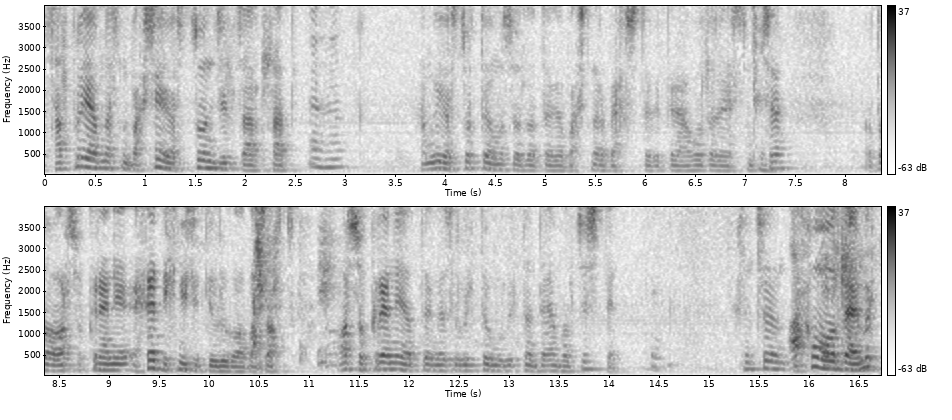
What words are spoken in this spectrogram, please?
салбарын яамнаас нь багшийн ёс зүйн жил зарлаад хамгийн ёс зүйтэй хүмүүс бол одоо багш нар байх хэрэгтэй гэдэг агуулга ярьсан чинь одоо Орос Украины ахаад ихний сэдв рүү бас орц. Орос Украины одоо ингээ сөргөлдөө мөглөдөө дайм болж штэ. Тэгсэн чинь дахин уул амьд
